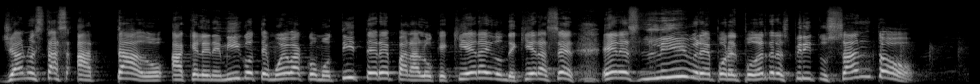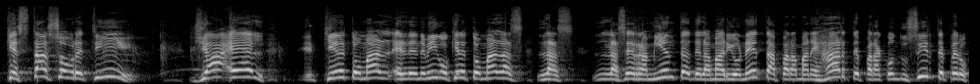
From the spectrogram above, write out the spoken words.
ya no estás atado a que el enemigo te mueva como títere para lo que quiera y donde quiera hacer. Eres libre por el poder del Espíritu Santo que está sobre ti. Ya Él quiere tomar, el enemigo quiere tomar las, las, las herramientas de la marioneta para manejarte, para conducirte, pero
